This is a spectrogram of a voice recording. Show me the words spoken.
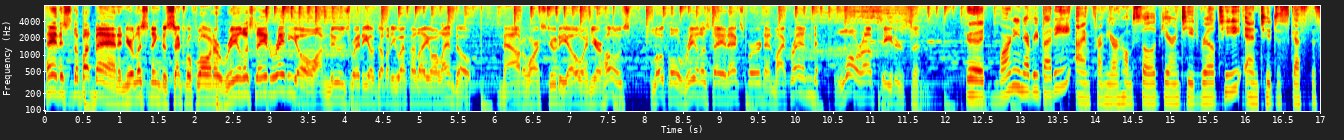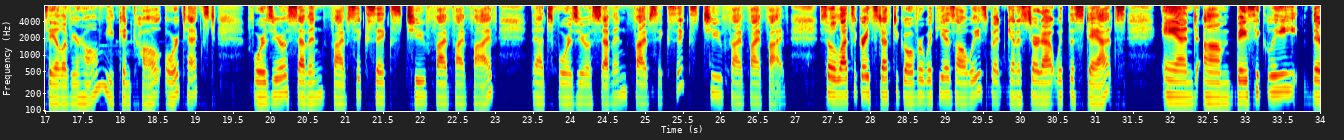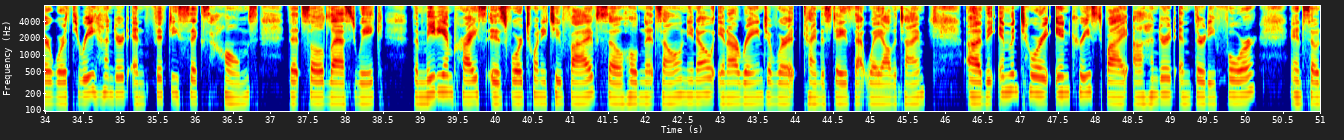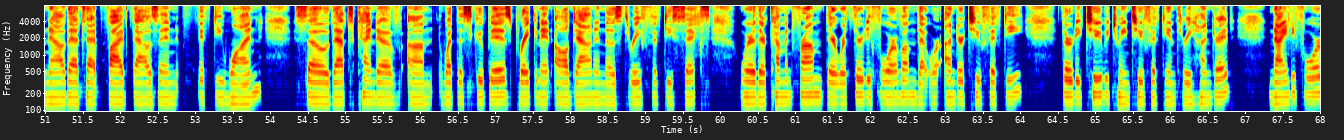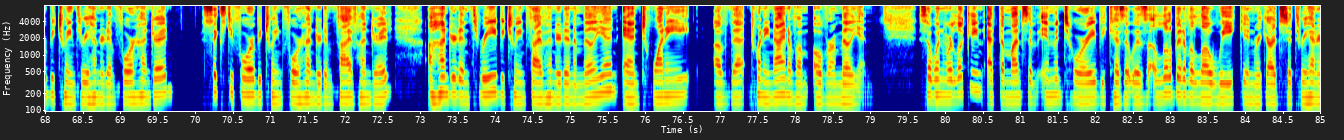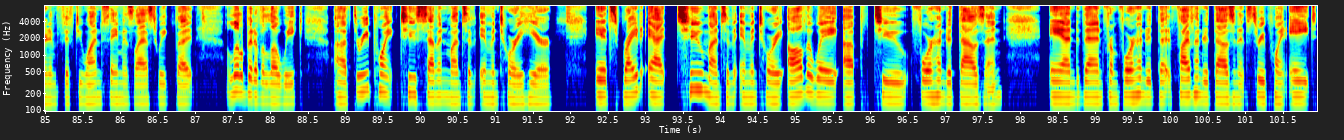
Hey, this is the Budman, and you're listening to Central Florida Real Estate Radio on News Radio WFLA Orlando. Now to our studio and your host, local real estate expert and my friend, Laura Peterson. Good morning, everybody. I'm from Your Home Sold Guaranteed Realty, and to discuss the sale of your home, you can call or text 407 566 2555. That's 407 566 2555. So lots of great stuff to go over with you as always, but going to start out with the stats. And um, basically, there were 356 homes that sold last week. The median price is 422.5, so holding its own, you know, in our range of where it kind of stays that way all the time. Uh, the inventory increased by 134, and so now that's at 5,051. So that's kind of um, what the scoop is, breaking it all down in those 356 where they're coming from. There were 34 of them that were under 250, 32 between 250 and 300, 94 between 300 and 400. 64 between 400 and 500, 103 between 500 and a million, and 20 of that 29 of them over a million. So when we're looking at the months of inventory because it was a little bit of a low week in regards to 351 same as last week but a little bit of a low week, uh, 3.27 months of inventory here. It's right at 2 months of inventory all the way up to 400,000 and then from 400 500,000 it's 3.8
